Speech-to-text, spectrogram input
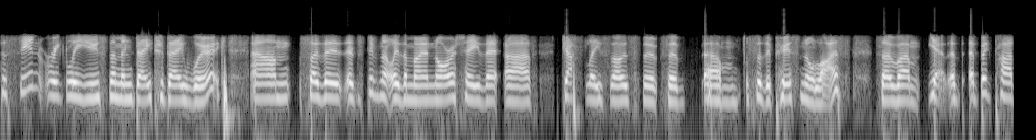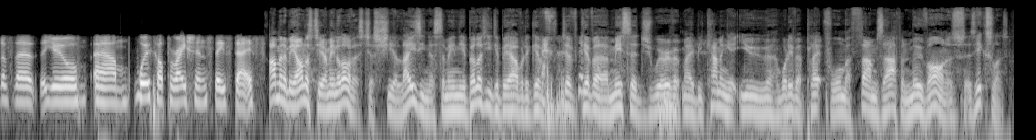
regularly use them in day to day work. Um, so, the, it's definitely the minority that uh, just leaves those for, for um, for their personal life. So, um, yeah, a, a big part of the your um, work operations these days. I'm going to be honest here. I mean, a lot of it's just sheer laziness. I mean, the ability to be able to give give, give a message wherever it may be coming at you, whatever platform, a thumbs up and move on is, is excellent.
